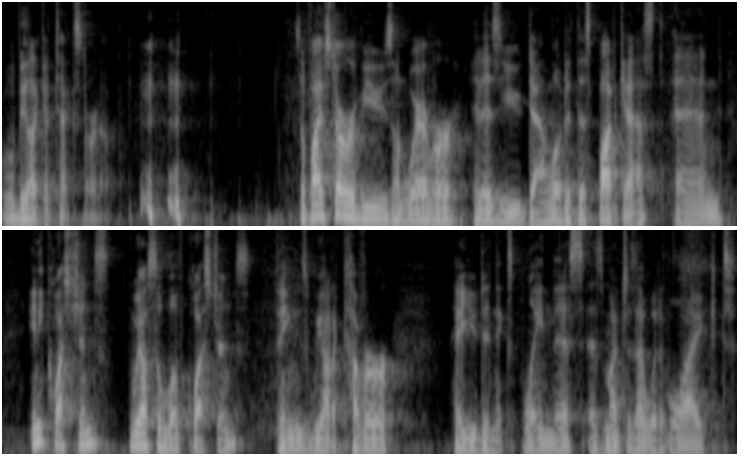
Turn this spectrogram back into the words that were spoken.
We'll be like a tech startup. so, five star reviews on wherever it is you downloaded this podcast. And any questions? We also love questions, things we ought to cover. Hey, you didn't explain this as much as I would have liked.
